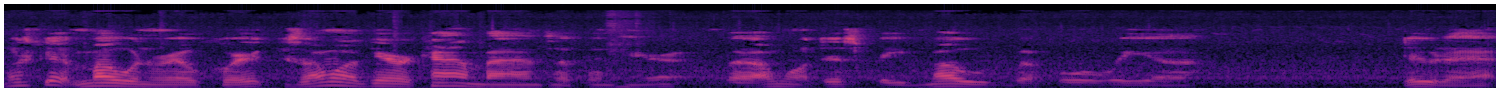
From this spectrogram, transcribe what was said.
let's get mowing real quick because I want to get our combines up in here, but I want this to be mowed before we uh, do that.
